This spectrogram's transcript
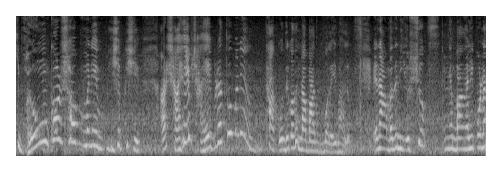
কি ভয়ঙ্কর সব মানে হিসেব কিসেব আর সাহেব, সাহেবরা তো মানে থাক, ওদের কথা না বাদ বলাই ভালো। না, আমাদের নিজস্ব বাঙালিপনা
